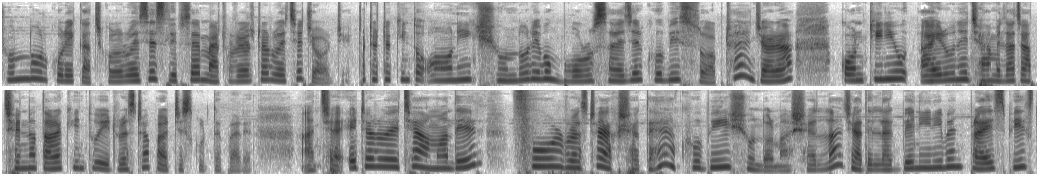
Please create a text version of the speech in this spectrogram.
সুন্দর করে কাজ করা রয়েছে। স্লিপসের ম্যাটেরিয়ালটা রয়েছে জর্জেট। ওটাটা কিন্তু অনেক সুন্দর এবং বড় সাইজের খুবই সফট হ্যাঁ? যারা কন্টিনিউ আয়রনে ঝামেলা চাচ্ছেন না, তারা কিন্তু এই ড্রেসটা পারচেস করতে পারেন। আচ্ছা এটা রয়েছে আমাদের ফুল ড্রেসটা একসাথে হ্যাঁ? খুবই সুন্দর মার্শাল্লাহ যাদের লাগবে নিয়ে নেবেন প্রাইস ফিক্সড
